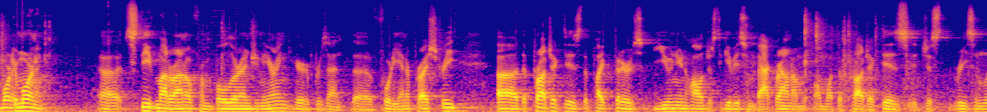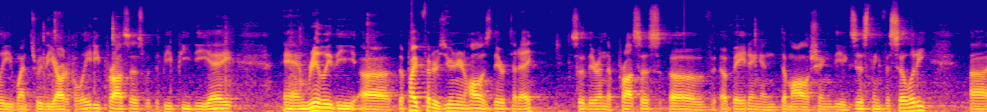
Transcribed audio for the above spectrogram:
Morning. Good morning. Uh, Steve Materano from Bohler Engineering, here to present the 40 Enterprise Street. Uh, The project is the Pipe Fitters Union Hall, just to give you some background on on what the project is. It just recently went through the Article 80 process with the BPDA, and really, the uh, the Pipe Fitters Union Hall is there today, so they're in the process of abating and demolishing the existing facility uh,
